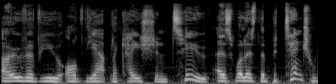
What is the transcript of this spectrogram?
overview of the application too, as well as the potential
